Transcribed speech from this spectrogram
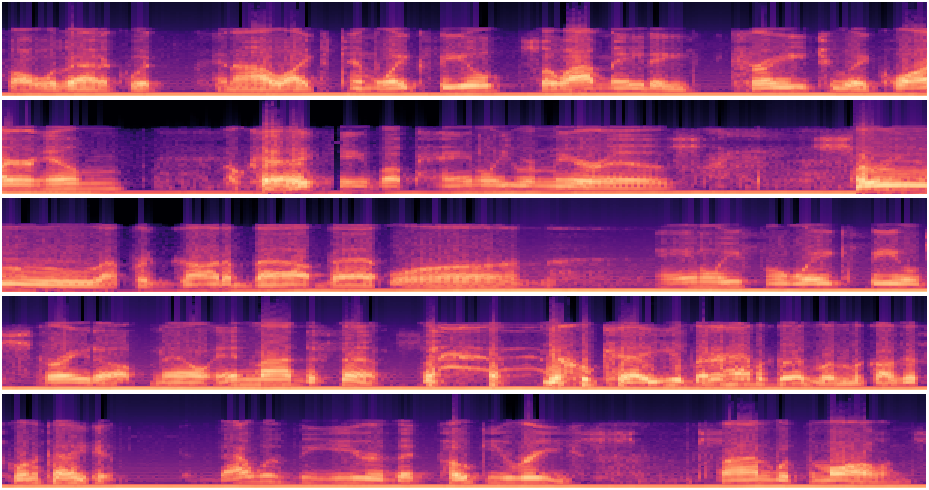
thought was adequate, and I liked Tim Wakefield, so I made a trade to acquire him. Okay. I gave up Hanley Ramirez. Ooh, I forgot about that one. Hanley for Wakefield straight up. Now, in my defense, Okay, you better have a good one because it's going to take it. That was the year that Pokey Reese signed with the Marlins.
